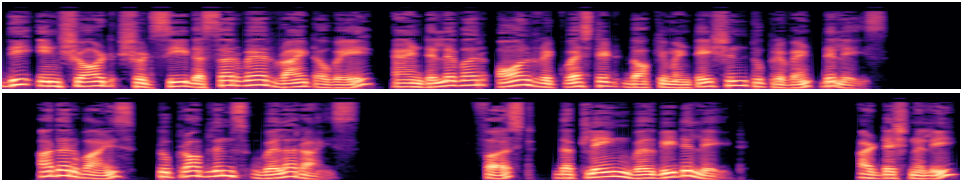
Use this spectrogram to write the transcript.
The insured should see the surveyor right away and deliver all requested documentation to prevent delays. Otherwise, two problems will arise. First, the claim will be delayed. Additionally,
